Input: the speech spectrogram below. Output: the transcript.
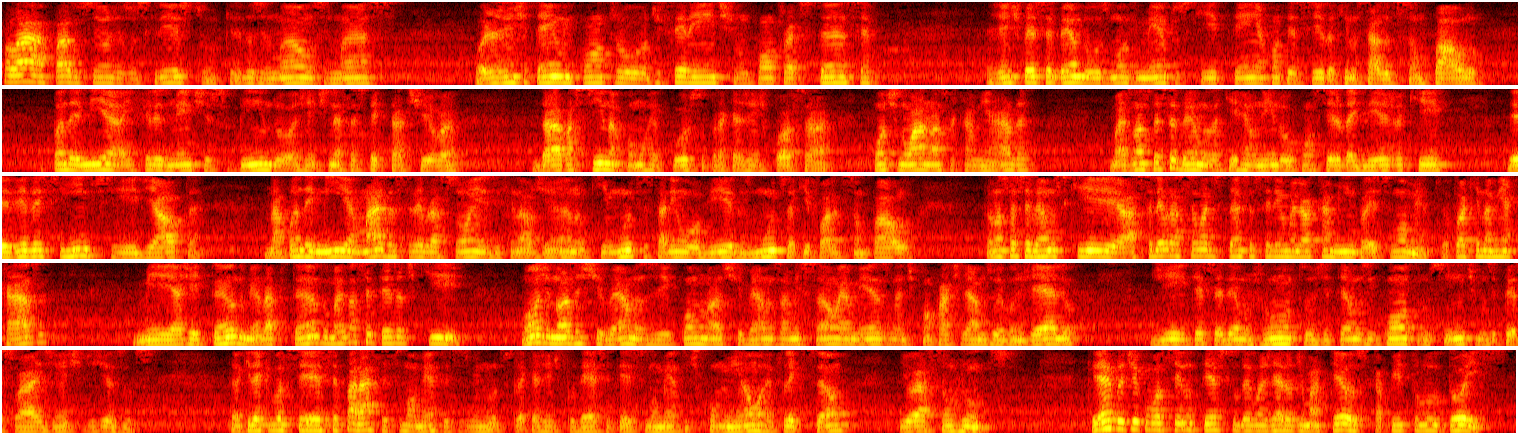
Olá, paz do Senhor Jesus Cristo, queridos irmãos, irmãs. Hoje a gente tem um encontro diferente, um encontro à distância. A gente percebendo os movimentos que têm acontecido aqui no estado de São Paulo, a pandemia infelizmente subindo, a gente nessa expectativa da vacina como recurso para que a gente possa continuar a nossa caminhada. Mas nós percebemos aqui reunindo o conselho da igreja que Devido a esse índice de alta na pandemia, mais as celebrações de final de ano, que muitos estariam envolvidos, muitos aqui fora de São Paulo. Então nós percebemos que a celebração à distância seria o melhor caminho para esse momento. Eu estou aqui na minha casa, me ajeitando, me adaptando, mas na certeza de que onde nós estivermos e como nós estivermos, a missão é a mesma de compartilharmos o Evangelho, de intercedermos juntos, de termos encontros íntimos e pessoais diante de Jesus. Então eu queria que você separasse esse momento, esses minutos, para que a gente pudesse ter esse momento de comunhão, reflexão e oração juntos. Queria refletir com você no texto do Evangelho de Mateus, capítulo 2,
